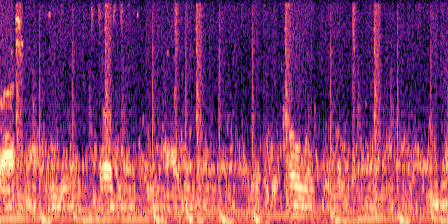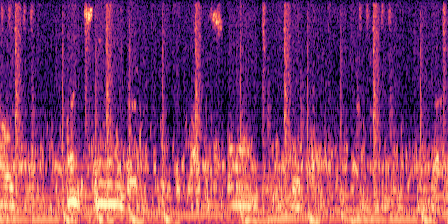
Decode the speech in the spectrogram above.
Lashing out to your loved ones, your co-workers. You know, understand that it's like a storm with like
